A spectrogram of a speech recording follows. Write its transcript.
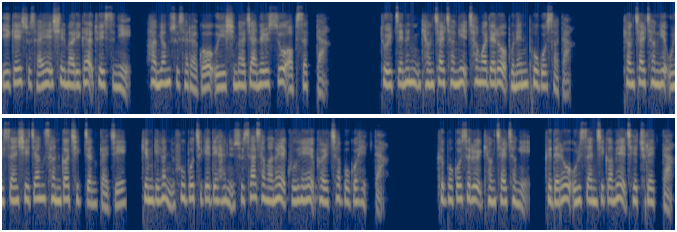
이게 수사의 실마리가 됐으니 하명 수사라고 의심하지 않을 수 없었다. 둘째는 경찰청이 청와대로 보낸 보고서다. 경찰청이 울산시장 선거 직전까지 김계현 후보 측에 대한 수사 상황을 9회에 걸쳐 보고했다. 그 보고서를 경찰청이 그대로 울산지검에 제출했다.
